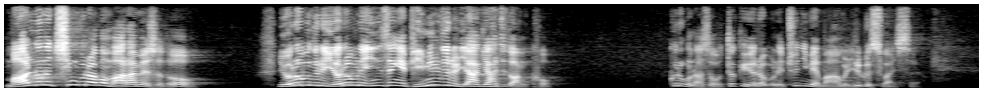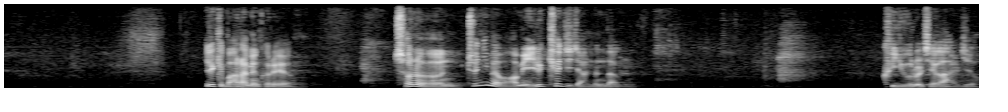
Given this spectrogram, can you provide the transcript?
말로는 친구라고 말하면서도 여러분들이 여러분의 인생의 비밀들을 이야기하지도 않고 그러고 나서 어떻게 여러분의 주님의 마음을 읽을 수가 있어요? 이렇게 말하면 그래요. 저는 주님의 마음이 일으켜지지 않는다고. 그 이유를 제가 알죠.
